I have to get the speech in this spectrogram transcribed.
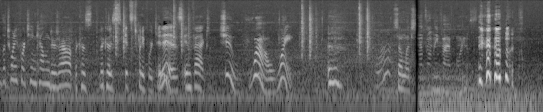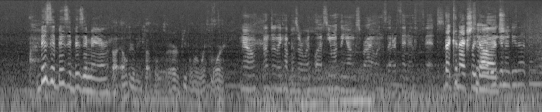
the 2014 calendars are out because because It's 2014. it is, in fact. Shoo! Wow! Wait. So much. That's only five points. busy, busy, busy mayor. I thought elderly couples or people were worth more. No, elderly couples are worth less. You want the young, spry ones that are thin and fit. That can actually So are we dodge. gonna do that then?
